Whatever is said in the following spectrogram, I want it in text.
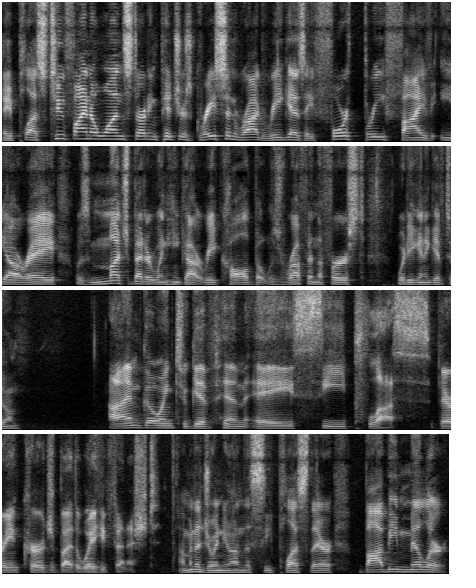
A plus two final ones. Starting pitchers Grayson Rodriguez, a 4.35 ERA, was much better when he got recalled, but was rough in the first. What are you going to give to him? I'm going to give him a C plus. Very encouraged by the way he finished. I'm going to join you on the C plus there. Bobby Miller.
